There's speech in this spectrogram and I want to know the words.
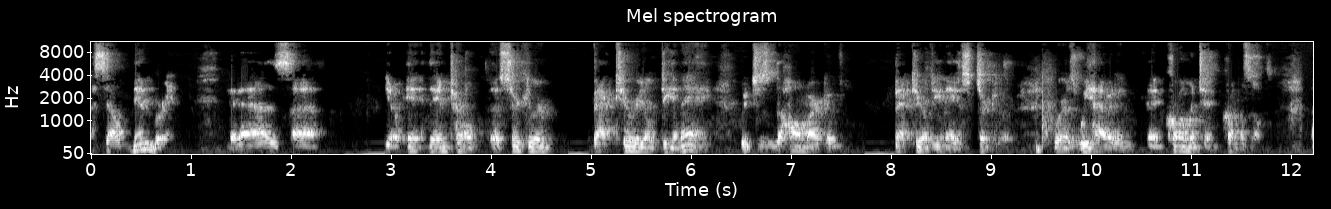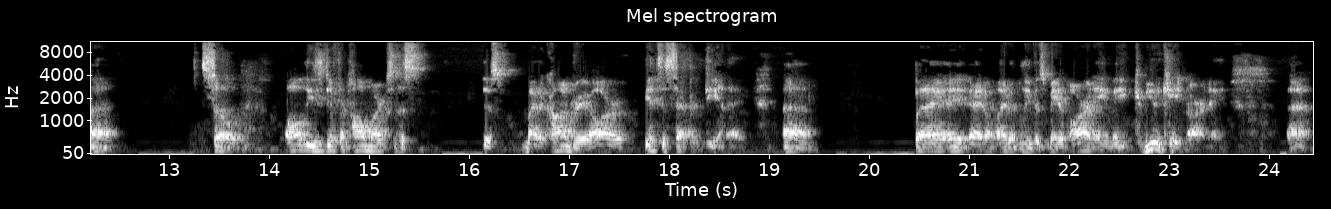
a cell membrane. It has, uh, you know, in, the internal uh, circular bacterial DNA, which is the hallmark of bacterial DNA is circular, whereas we have it in, in chromatin chromosomes. Uh, so all these different hallmarks of this this mitochondria are it's a separate DNA. Um, but I, I, don't I don't believe it's made of RNA. It may communicate in RNA uh,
